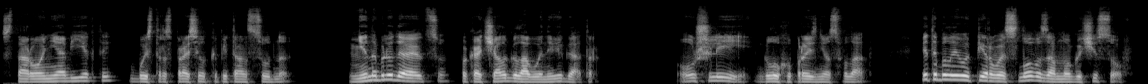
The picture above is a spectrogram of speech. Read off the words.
«Сторонние объекты?» – быстро спросил капитан судна. «Не наблюдаются», – покачал головой навигатор. «Ушли», – глухо произнес Влад. Это было его первое слово за много часов.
